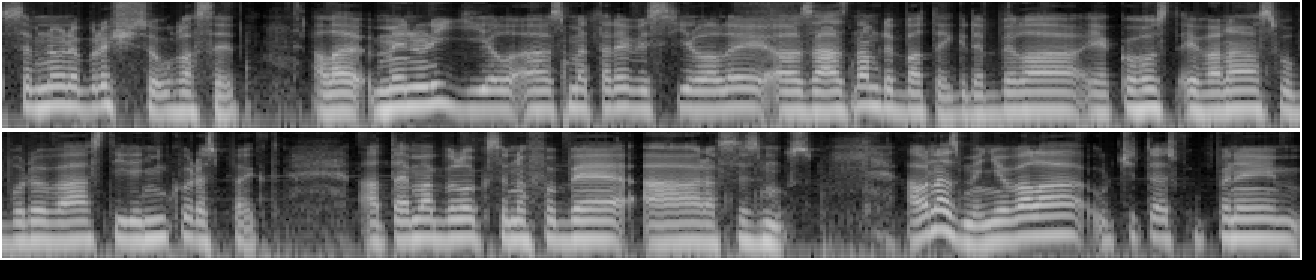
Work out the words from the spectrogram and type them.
se mnou nebudeš souhlasit, ale minulý díl uh, jsme tady vysílali uh, záznam debaty, kde byla jako host Ivana Svobodová z týdeníku Respekt a téma bylo xenofobie a rasismus. A ona zmiňovala určité skupiny,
